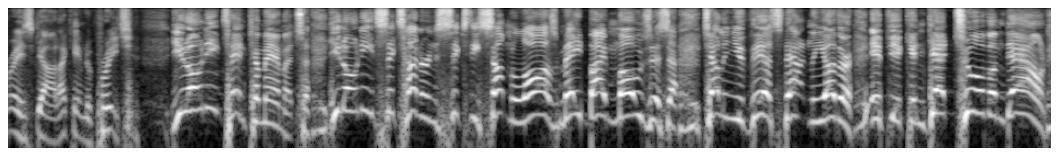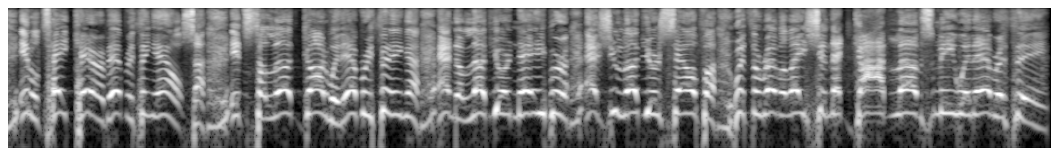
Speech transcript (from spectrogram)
Praise God. I came to preach. You don't need 10 commandments. You don't need 660 something laws made by Moses uh, telling you this, that, and the other. If you can get two of them down, it'll take care of everything else. Uh, it's to love God with everything uh, and to love your neighbor as you love yourself with the revelation that God loves me with everything.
